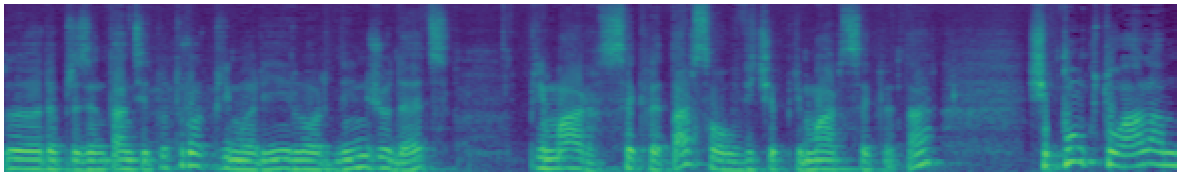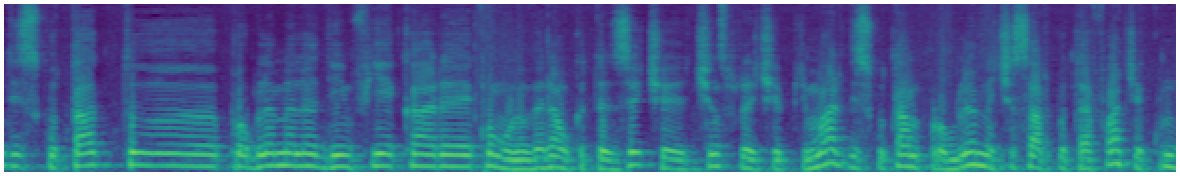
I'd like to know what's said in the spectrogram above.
uh, reprezentanții tuturor primăriilor din județ primar secretar sau viceprimar secretar și punctual am discutat uh, problemele din fiecare comună. Veneau câte 10-15 primari, discutam probleme, ce s-ar putea face, cum...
